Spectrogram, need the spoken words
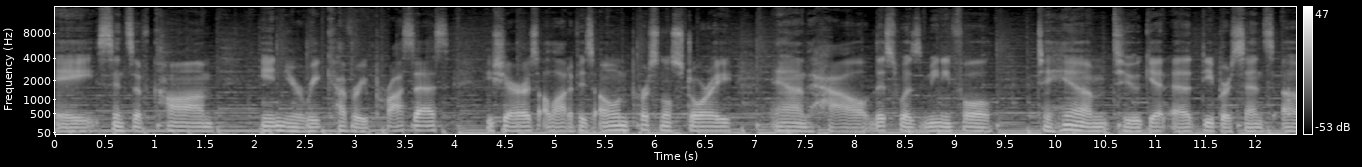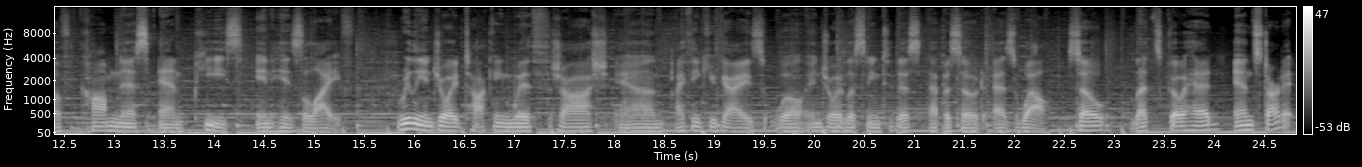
a sense of calm in your recovery process. He shares a lot of his own personal story and how this was meaningful to him to get a deeper sense of calmness and peace in his life. Really enjoyed talking with Josh, and I think you guys will enjoy listening to this episode as well. So let's go ahead and start it.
